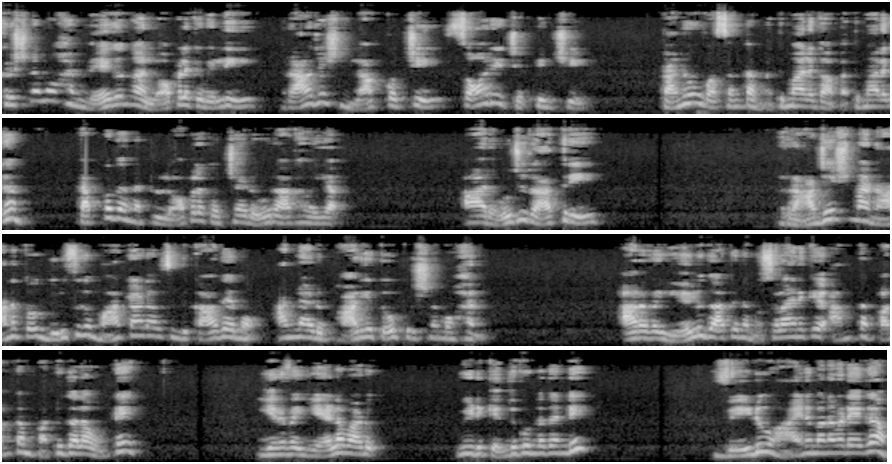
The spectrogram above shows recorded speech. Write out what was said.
కృష్ణమోహన్ వేగంగా లోపలికి వెళ్ళి రాజేష్ని లాక్కొచ్చి సారీ చెప్పించి తను వసంత బతిమాలగా బతిమాలగా తప్పదన్నట్లు లోపలికొచ్చాడు రాఘవయ్య. ఆ రోజు రాత్రి రాజేష్ మా నాన్నతో దురుసుగా మాట్లాడాల్సింది కాదేమో అన్నాడు భార్యతో కృష్ణమోహన్. అరవై ఏళ్ళు దాటిన ముసలాయనకే అంత పంతం పట్టుదల ఉంటే ఇరవై ఏళ్ళవాడు వీడికెందుకుండదండి? వీడు ఆయన మనవడేగా.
